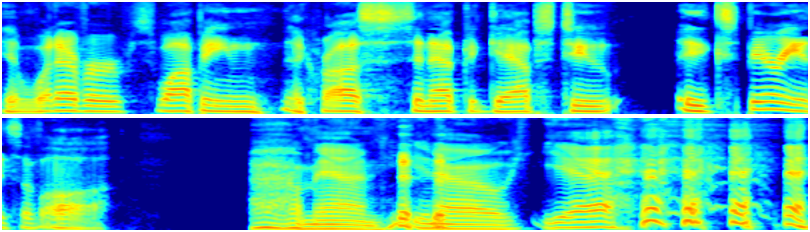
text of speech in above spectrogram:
and whatever swapping across synaptic gaps to experience of awe? Oh man, you know, yeah.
